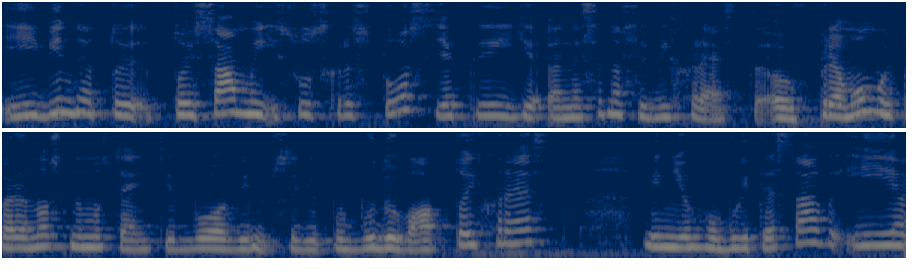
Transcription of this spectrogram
І він той, той самий Ісус Христос, який несе на собі хрест в прямому і переносному сенсі, бо він собі побудував той хрест, він його витисав, і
